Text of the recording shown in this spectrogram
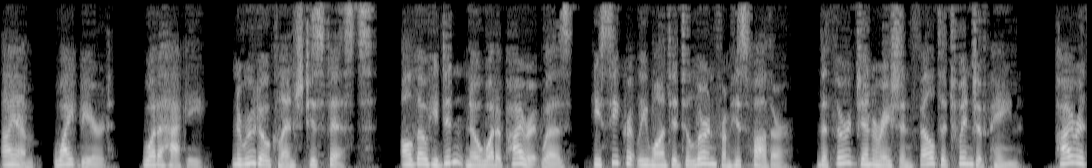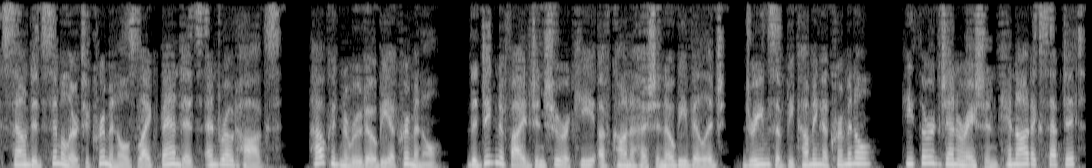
I am, Whitebeard. What a hacky. Naruto clenched his fists. Although he didn't know what a pirate was, he secretly wanted to learn from his father. The third generation felt a twinge of pain. Pirates sounded similar to criminals like bandits and roadhogs. How could Naruto be a criminal? The dignified Jinchuriki of Konoha Shinobi Village dreams of becoming a criminal? He third generation cannot accept it?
